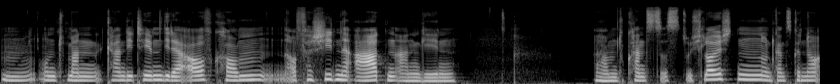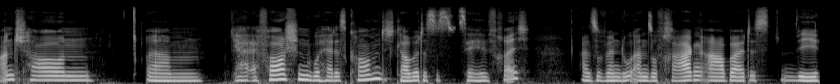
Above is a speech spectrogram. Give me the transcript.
Mm, und man kann die Themen, die da aufkommen, auf verschiedene Arten angehen. Ähm, du kannst es durchleuchten und ganz genau anschauen, ähm, ja, erforschen, woher das kommt. Ich glaube, das ist sehr hilfreich. Also wenn du an so Fragen arbeitest wie,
